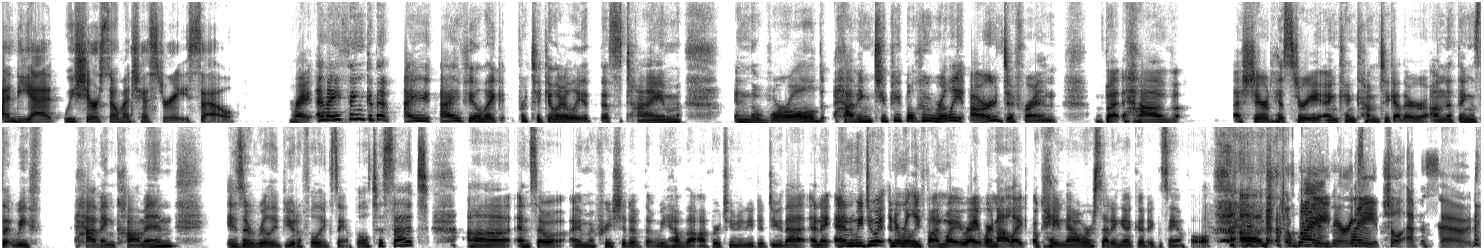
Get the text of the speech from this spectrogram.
and yet we share so much history so. Right and i think that i i feel like particularly at this time in the world having two people who really are different but have a shared history and can come together on the things that we have in common is a really beautiful example to set. Uh, and so I'm appreciative that we have the opportunity to do that. And I, and we do it in a really fun way, right? We're not like, okay, now we're setting a good example. Um, right. very right. special episode.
